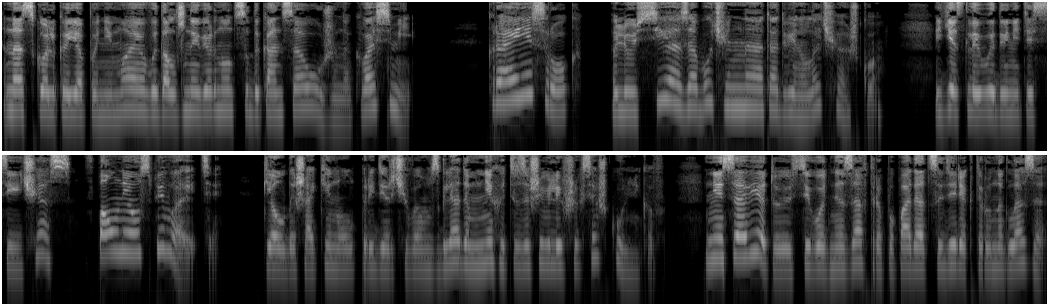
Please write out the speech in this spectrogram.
«Насколько я понимаю, вы должны вернуться до конца ужина, к восьми». «Крайний срок». Люси озабоченно отодвинула чашку. «Если выдвинетесь сейчас, вполне успеваете. Келдыш окинул придирчивым взглядом нехотя зашевелившихся школьников. «Не советую сегодня-завтра попадаться директору на глаза.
